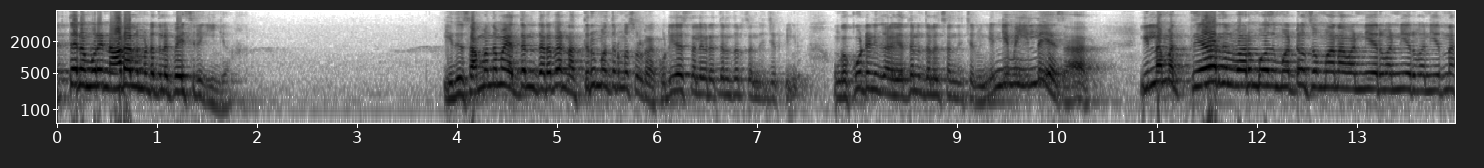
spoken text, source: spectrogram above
எத்தனை முறை நாடாளுமன்றத்தில் பேசியிருக்கீங்க? இது சம்மந்தமாக எத்தனை தடவை நான் திரும்ப திரும்ப சொல்கிறேன் குடியரசுத் தலைவர் எத்தனை தடவை சந்திச்சிருப்பீங்க? உங்கள் கூட்டணி தலைவர் எத்தனை தடவை சந்திச்சிருப்பீங்க? எங்கேயுமே இல்லையே சார். இல்லாமல் தேர்தல் வரும்போது மட்டும் சும்மா நான் வன்னியர் வன்னியர் வன்னியர்னா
